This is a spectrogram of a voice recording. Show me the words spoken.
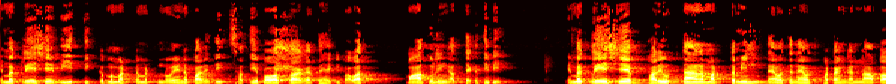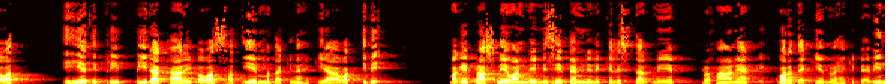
එම ක්ලේශයේ වීතික්කම මට්ටමට නොයන පරිදි සතිය පවත්වාගත හැකි බවත් මා තුලින් අත්දැක තිබේ. එම ක්ලේශය පරිඋත්ථාන මට්ටමින් නැවත නැවත පටන් ගන්නා බවත් එහි ඇති පීඩාකාරී බවත් සතියෙන්ම දකින හැකියාවක් තිබේ. මගේ ප්‍රශ්නය වන්නේ මෙසේ පැමිණෙන කෙලෙස් ධර්මයේ ප්‍රහාණයක් එක්වර දැකිය නොහැකි බැවින්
